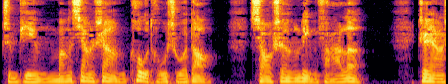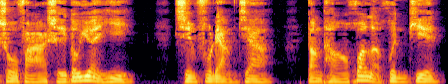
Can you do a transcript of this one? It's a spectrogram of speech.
春平忙向上叩头说道：“小生领罚了。这样受罚，谁都愿意。”新妇两家当堂换了婚帖，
